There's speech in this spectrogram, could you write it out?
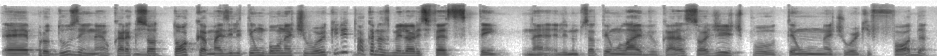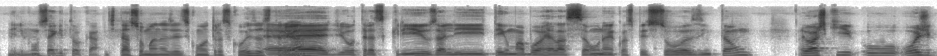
é, produzem, né? O cara que Uhum. só toca, mas ele tem um bom network, ele toca nas melhores festas que tem, né? Ele não precisa ter um live. O cara só de, tipo, ter um network foda, ele Uhum. consegue tocar. Gente tá somando às vezes com outras coisas, tá ligado? É, de outras crios ali, tem uma boa relação, né, com as pessoas. Então, eu acho que o, hoje,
